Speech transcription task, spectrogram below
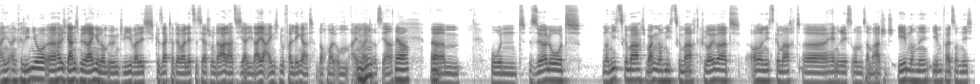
Angelino äh, habe ich gar nicht mit reingenommen irgendwie, weil ich gesagt habe, der war letztes Jahr schon da. Da hat sich ja die Laie eigentlich nur verlängert, nochmal um ein Mhm. weiteres Jahr. Ja. Ähm, und Sörlot noch nichts gemacht, Wang noch nichts gemacht, Kluivert auch noch nichts gemacht, äh, Henrys und Samajic eben noch nicht, ebenfalls noch nicht.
